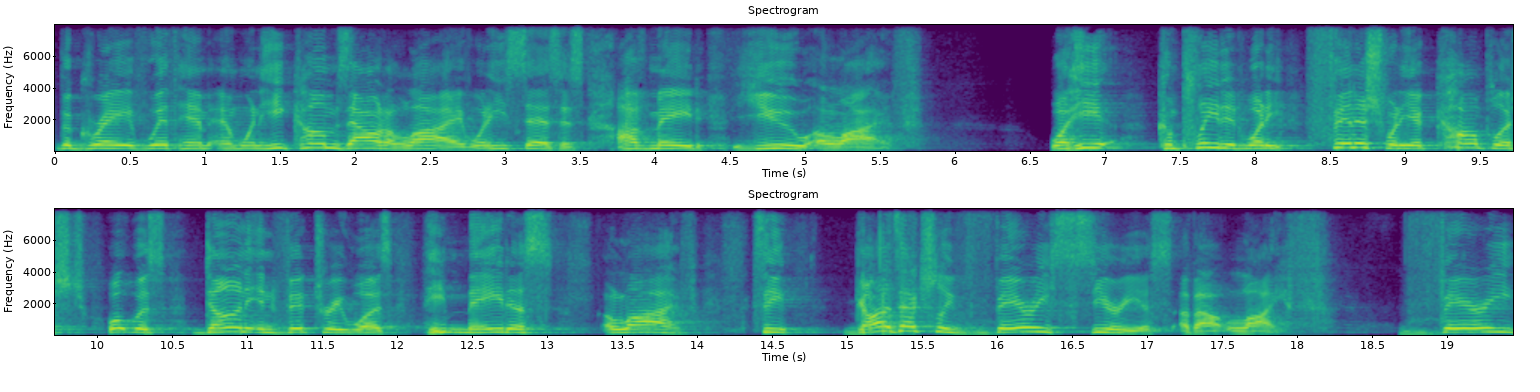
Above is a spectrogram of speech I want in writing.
the grave with him, and when he comes out alive, what he says is, I've made you alive. What he completed, what he finished, what he accomplished, what was done in victory was he made us alive. See, God's actually very serious about life. Very,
